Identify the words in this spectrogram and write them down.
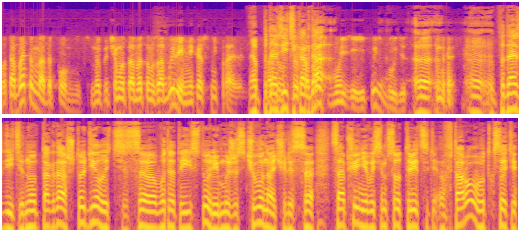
Вот об этом надо помнить. Мы почему-то об этом забыли, и мне кажется, неправильно. А, подождите, Надо когда- в музей, пусть будет. Э, э, Подождите, ну тогда что делать с э, вот этой историей? Мы же с чего начали? С э, сообщения 832 Вот, кстати,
